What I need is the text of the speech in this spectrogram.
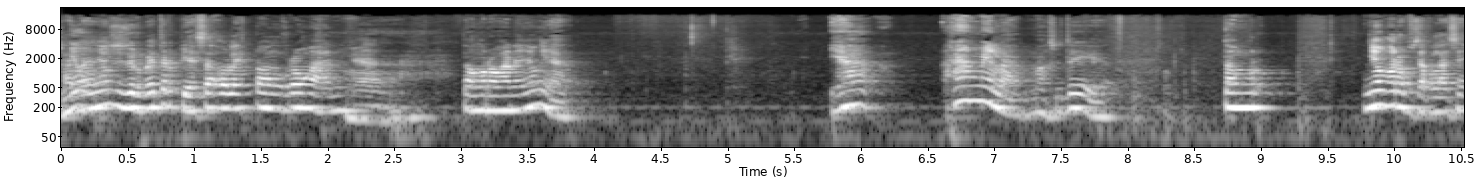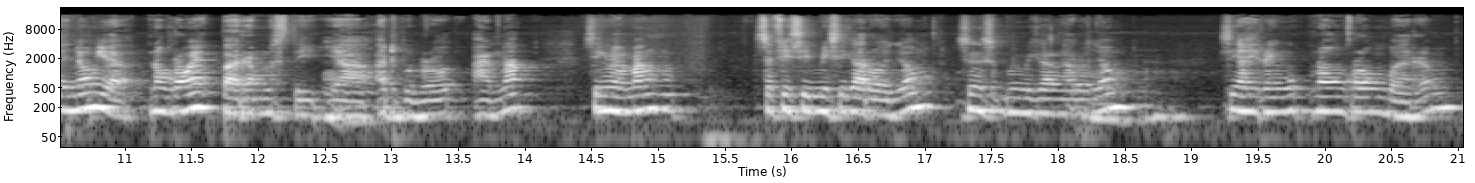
nyong. Jujur terbiasa oleh tongkrongan. Ya. Tongkrongan nyong ya ya rame lah maksudnya ya. Tong nyong orang bisa kelasnya nyong ya nongkrongnya bareng mesti. Ya ada beberapa anak sing memang sevisi misi karo nyong sing sepemikiran karo nyong sing akhirnya nongkrong bareng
